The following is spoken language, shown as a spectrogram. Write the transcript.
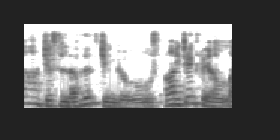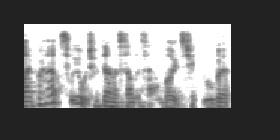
Ah, just love those jingles. I do feel like perhaps we ought to have done a summer soundbites jingle, but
